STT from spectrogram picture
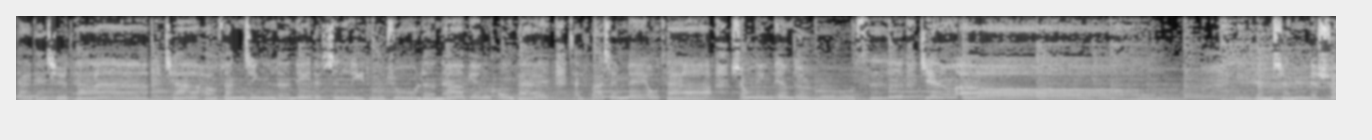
大概。是他恰好钻进了你的心里，堵住了那片空白，才发现没有他，生命变得如此煎熬。你认真的说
